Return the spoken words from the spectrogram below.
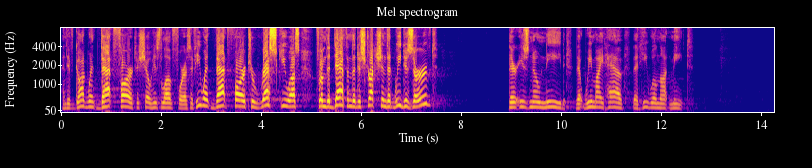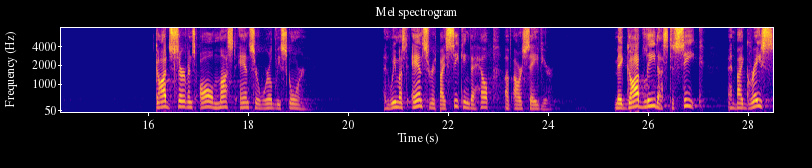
And if God went that far to show his love for us, if he went that far to rescue us from the death and the destruction that we deserved, there is no need that we might have that he will not meet. God's servants all must answer worldly scorn. And we must answer it by seeking the help of our Savior. May God lead us to seek, and by grace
